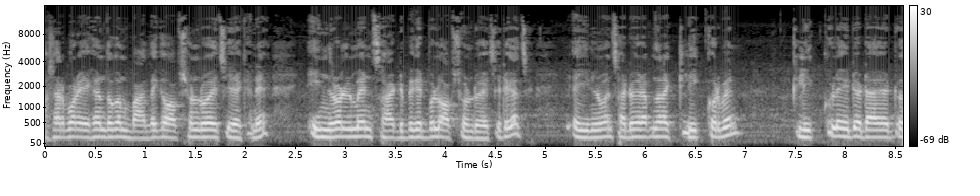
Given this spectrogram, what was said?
আসার পরে এখানে তখন বাঁদিকে অপশন রয়েছে এখানে। ইনরোলমেন্ট সার্টিফিকেট বলে অপশন রয়েছে, ঠিক আছে? এই ইনরোলমেন্ট সার্টিফিকেট আপনারা ক্লিক করবেন। ক্লিক করলে এটা একটু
